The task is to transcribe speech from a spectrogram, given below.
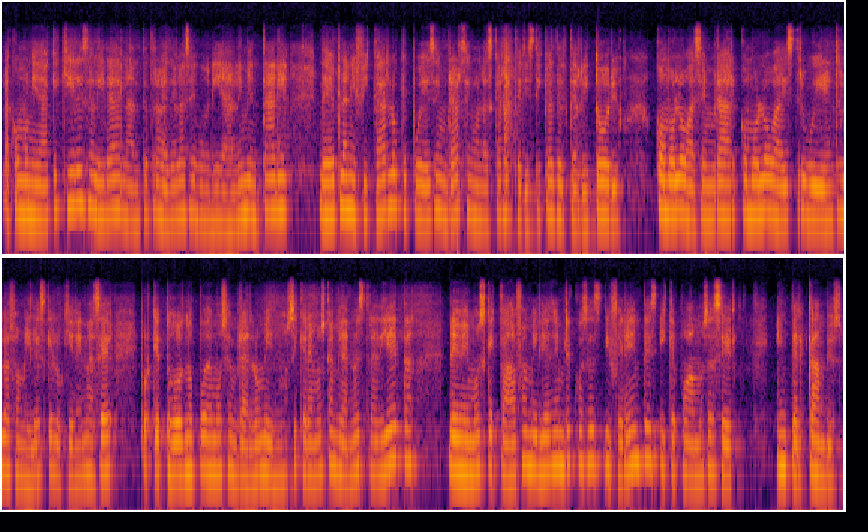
La comunidad que quiere salir adelante a través de la seguridad alimentaria debe planificar lo que puede sembrar según las características del territorio, cómo lo va a sembrar, cómo lo va a distribuir entre las familias que lo quieren hacer, porque todos no podemos sembrar lo mismo. Si queremos cambiar nuestra dieta, debemos que cada familia siembre cosas diferentes y que podamos hacer intercambios.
